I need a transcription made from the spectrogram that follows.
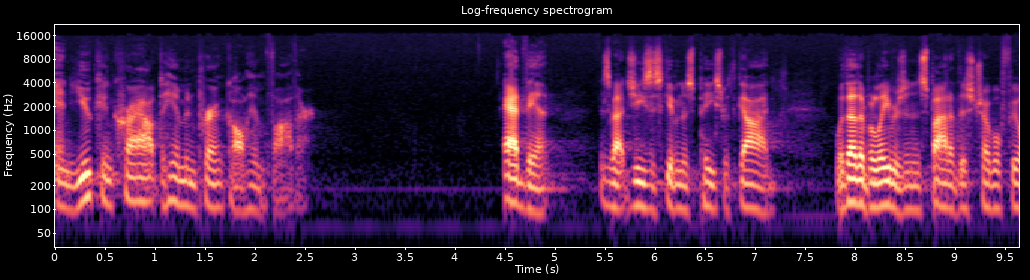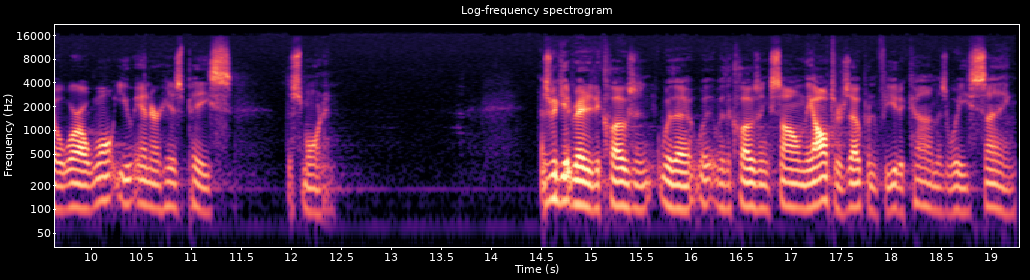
and you can cry out to Him in prayer and call Him Father. Advent is about Jesus giving us peace with God, with other believers, and in spite of this trouble filled world. Won't you enter His peace this morning? As we get ready to close with a, with a closing song, the altar is open for you to come as we sing.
